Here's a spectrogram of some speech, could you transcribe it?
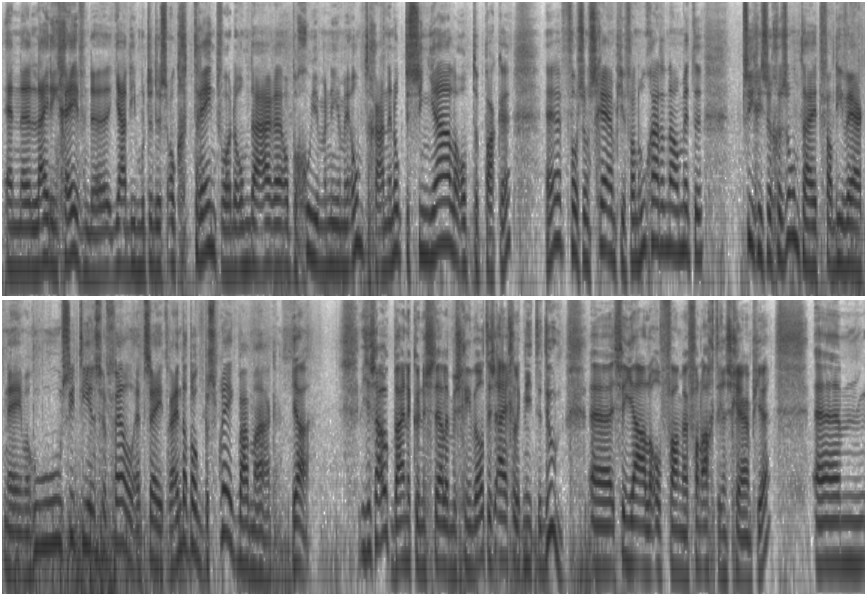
En leidinggevenden, ja, die moeten dus ook getraind worden om daar op een goede manier mee om te gaan. En ook de signalen op te pakken hè, voor zo'n schermpje van hoe gaat het nou met de psychische gezondheid van die werknemer? Hoe, zit die in zijn vel, et cetera? En dat ook bespreekbaar maken. ja. Je zou ook bijna kunnen stellen, misschien wel, het is eigenlijk niet te doen. eh, signalen opvangen van achter een schermpje. Ehm,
